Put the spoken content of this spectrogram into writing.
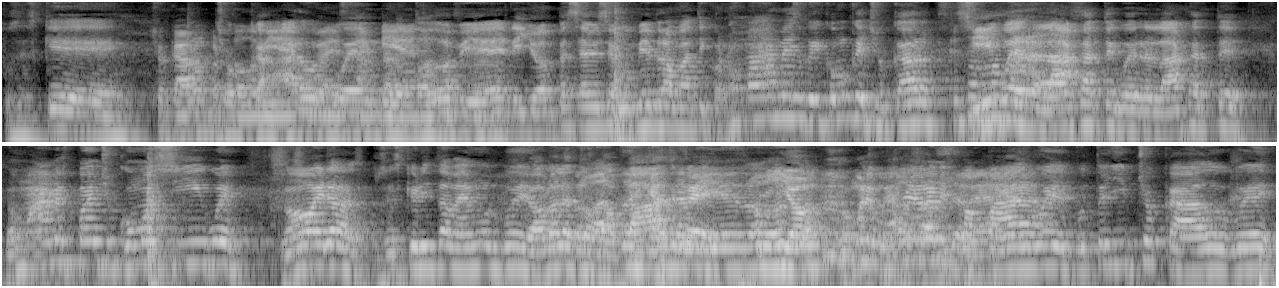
Pues es que Chocaron, pero todo bien, chocaron, güey. pero todo bien. Y yo empecé según bien dramático, no mames, güey, ¿cómo que chocaron? que sí, güey, relájate, güey, relájate. No mames, Pancho, ¿cómo así, güey? No, mira, pues es que ahorita vemos, güey, háblale a tus papás, güey. Y yo, ¿cómo le voy a Los hablar a mis papás, güey? El puto jeep chocado, güey.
